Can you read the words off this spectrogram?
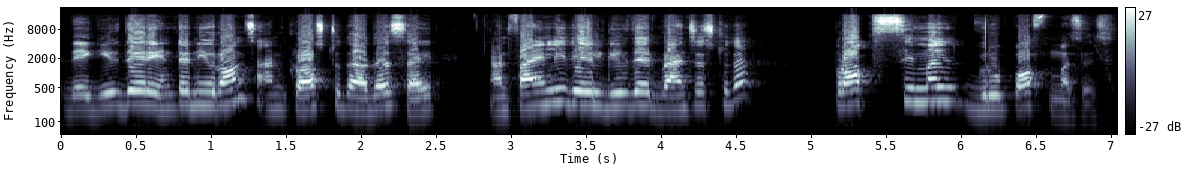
they give their interneurons and cross to the other side and finally they will give their branches to the proximal group of muscles.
